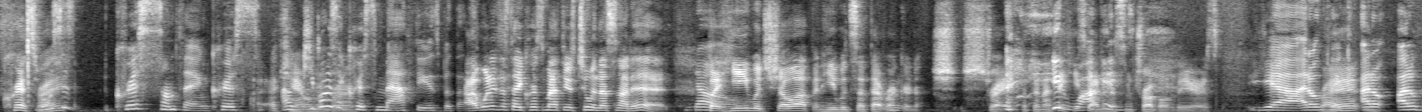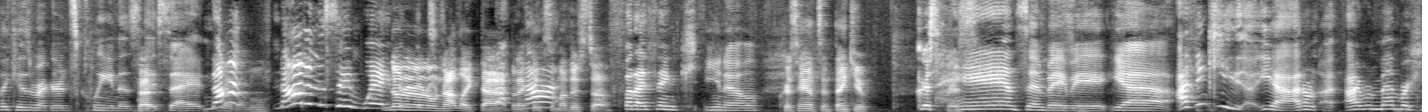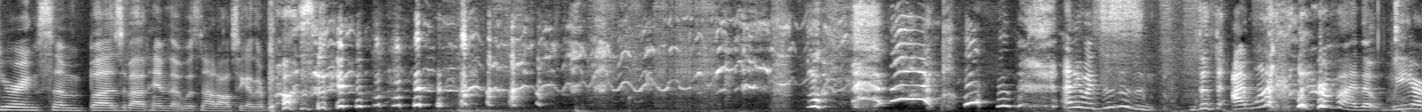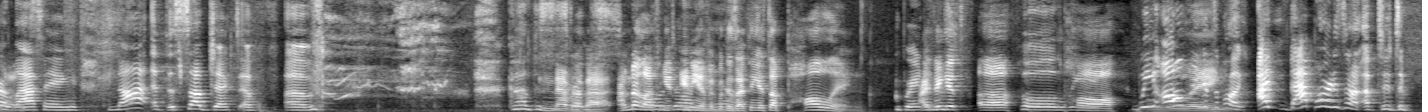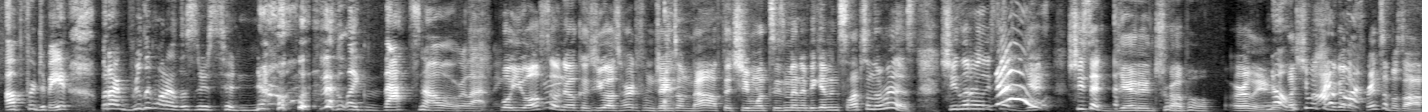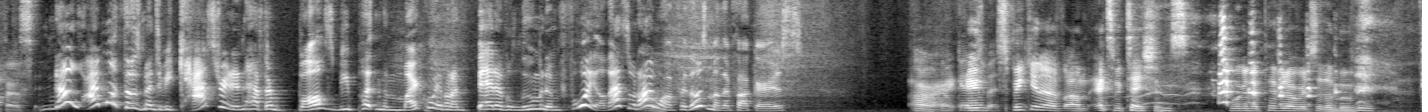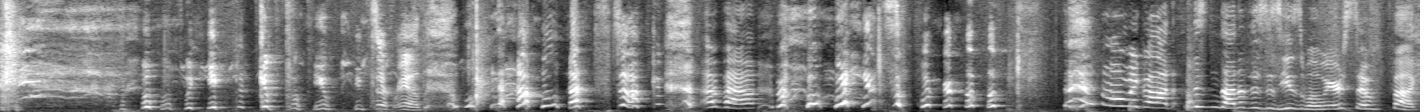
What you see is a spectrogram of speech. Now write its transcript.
Chris, What right? was his Chris something? Chris. I I, can't keep wanting to say. Chris Matthews, but that's I wanted to say Chris Matthews too, and that's not it. No. But he would show up and he would set that mm. record sh- straight. But then I think he's gotten into some trouble over the years. Yeah, I don't Right? think I don't I don't think his record's clean as That- they say. Not that- not in the same way. No, no, no, no, not like that. But I think not- some other stuff. But I think you know Chris Hansen, thank you. Chris, Chris- Hansen, baby. Yeah, I think he. Yeah, I don't. I, I remember hearing some buzz about him that was not altogether positive. Anyways, this is the. Th- I want to clarify that we are laughing not at the subject of of. God, this Never that. I'm not laughing at any of it because I think it's appalling. Brandon I think it's uh. Appalling. We all think it's appalling. I, that part is not up to de- up for debate, but I really want our listeners to know that like that's not what we're laughing. Well, you also know because you also heard from Jane's own mouth that she wants these men to be given slaps on the wrist. She literally said, No! "Get." She said, "Get in trouble." Earlier, No, like she wants them to go to the principal's office. no, I want those men to be castrated and have their balls be put in the microwave on a bed of aluminum foil. That's what I want for those motherfuckers. All right. And twisted. speaking of um, expectations, we're gonna pivot over to the movie. we completely derailed. Well, now let's talk about Wayne's World. Oh my god, this, none of this is usable. We are so fucked.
